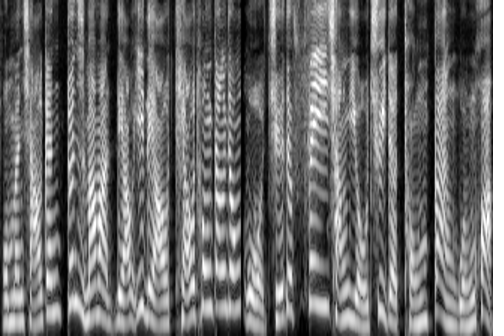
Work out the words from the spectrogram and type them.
我们想要跟墩子妈妈聊一聊调通当中我觉得非常有趣的同伴文化。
